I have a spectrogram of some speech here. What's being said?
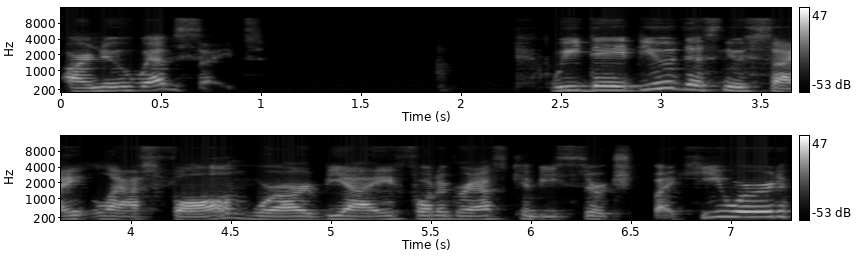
our new website. We debuted this new site last fall where our BIA photographs can be searched by keyword,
